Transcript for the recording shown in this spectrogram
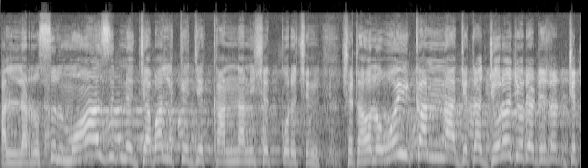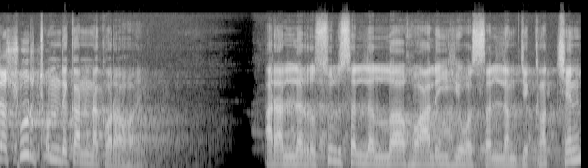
আল্লাহ রসুল মোয়াজ ইবনে জাবালকে যে কান্না নিষেধ করেছেন, সেটা হলো ওই কান্না যেটা জোরে জোরে যেটা- সুর ছন্দে কান্না করা হয়। আর আল্লাহ রসুল সাল্লাহ আলিহি ওয়াসাল্লাম যে কাঁদছেন,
